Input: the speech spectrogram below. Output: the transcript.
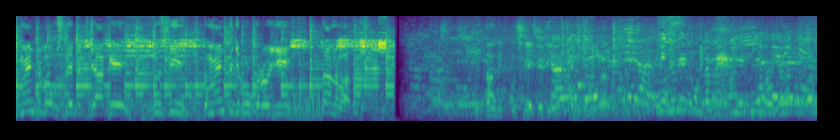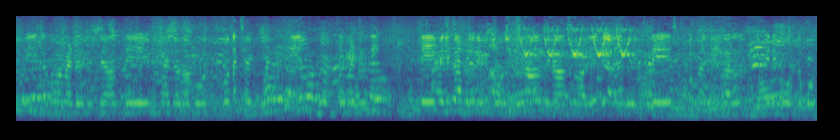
ਕਮੈਂਟ ਬਾਕਸ ਦੇ ਵਿੱਚ ਜਾ ਕੇ ਤੁਸੀਂ ਕਮੈਂਟ ਜ਼ਰੂਰ ਕਰੋ ਜੀ। ਧੰਨਵਾਦ। ਇਦਾਂ ਦੀ ਖੁਸ਼ੀ ਹੈ ਜਿਹੜੀ ਉਹ ਹਾਸਲ ਕਰ ਮੈਨੂੰ ਵੀ ਟੂਰਨਾਮੈਂਟ ਖੇਡ ਕੇ ਬਹੁਤ ਜ਼ਿਆਦਾ ਖੁਸ਼ੀ ਹੋਈ ਜਦੋਂ ਮੈਂ ਮੈਡਲ ਜਿੱਤਿਆ ਤੇ ਮੈਂ ਜ਼ਿਆਦਾ ਬਹੁਤ ਬਹੁਤ ਐਕਸਾਈਟਮੈਂਟ ਹੁੰਦੀ ਹੈ ਇਹ ਮੈਡਲ ਦੀ। ਤੇ ਮੇਰੇ ਘਰਦਿਆਂ ਨੇ ਵੀ ਬਹੁਤ ਅੱਛਾ ਮੇਰਾ ਸਵਾਗਤ ਕੀਤਾ। ਤੇ ਸਭ ਤੋਂ ਪਹਿਲੀ ਗੱਲ ਮੇਰੇ ਕੋਲ ਤਾਂ ਬਹੁਤ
